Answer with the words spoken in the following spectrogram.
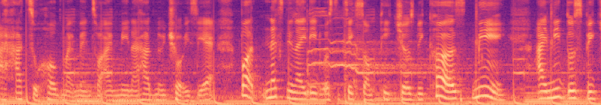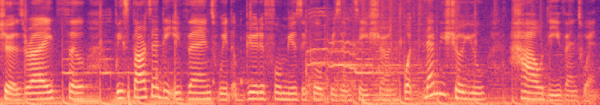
I had to hug my mentor, I mean, I had no choice, yeah. But next thing I did was to take some pictures because me, I need those pictures, right? So we started the event with a beautiful musical presentation. But let me show you how the event went.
